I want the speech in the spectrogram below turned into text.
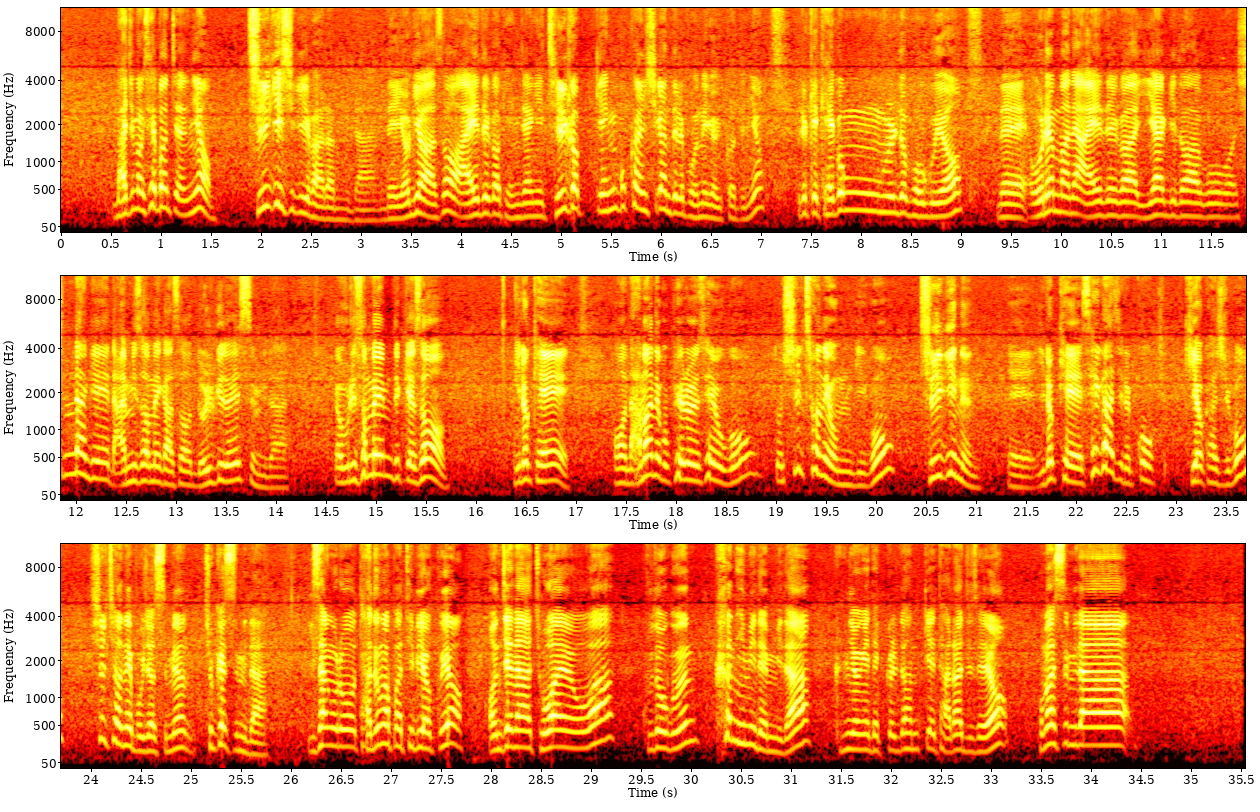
마지막 세 번째는요. 즐기시기 바랍니다. 네, 여기 와서 아이들과 굉장히 즐겁게 행복한 시간들을 보내고 있거든요. 이렇게 계곡물도 보고요. 네, 오랜만에 아이들과 이야기도 하고 신나게 남이섬에 가서 놀기도 했습니다. 그러니까 우리 선배님들께서 이렇게 어, 나만의 목표를 세우고 또 실천에 옮기고 즐기는 예, 이렇게 세 가지를 꼭 기억하시고 실천해 보셨으면 좋겠습니다. 이상으로 다둥아빠 TV였고요. 언제나 좋아요와 구독은 큰 힘이 됩니다. 긍정의 댓글도 함께 달아주세요. 고맙습니다.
